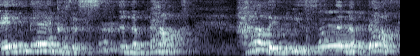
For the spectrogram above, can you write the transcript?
Amen. Because there's something about, hallelujah, something yes. about,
